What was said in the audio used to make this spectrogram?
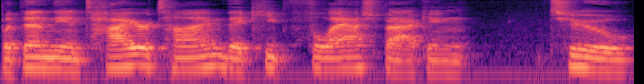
But then the entire time they keep flashbacking to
